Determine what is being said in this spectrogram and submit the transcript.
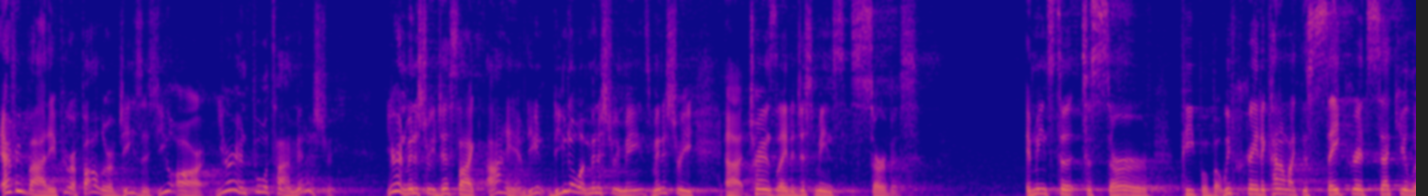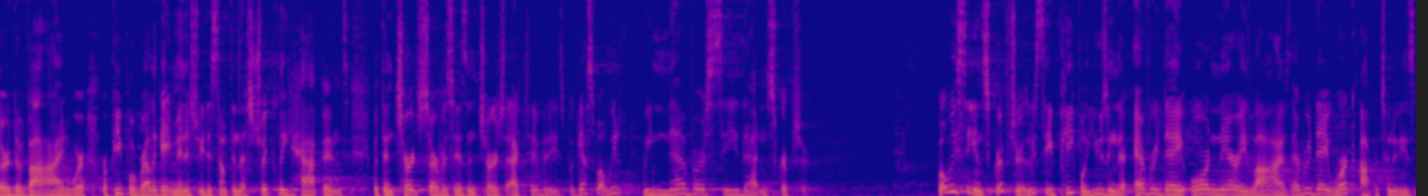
everybody, if you're a follower of Jesus, you are, you're in full-time ministry. You're in ministry just like I am. Do you, do you know what ministry means? Ministry, uh, translated, just means service. It means to, to serve people. But we've created kind of like this sacred secular divide where, where people relegate ministry to something that strictly happens within church services and church activities. But guess what? We, we never see that in Scripture. What we see in Scripture is we see people using their everyday, ordinary lives, everyday work opportunities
